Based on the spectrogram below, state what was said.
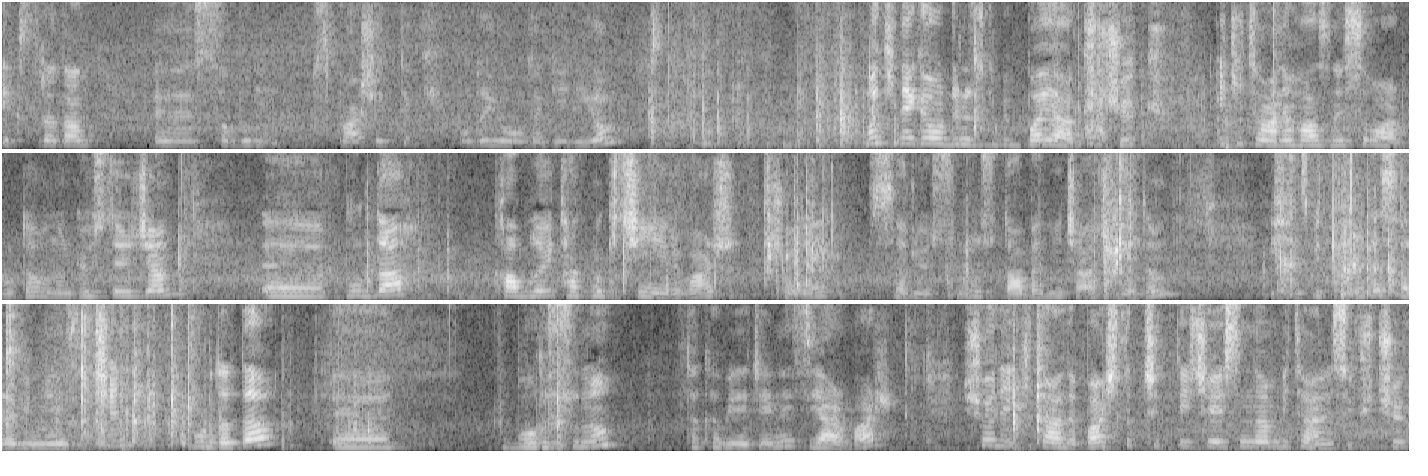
Ekstradan e, sabun sipariş ettik. O da yolda geliyor. Makine gördüğünüz gibi bayağı küçük. İki tane haznesi var burada. Onları göstereceğim. Ee, burada kabloyu takmak için yeri var. Şöyle sarıyorsunuz. Daha ben hiç açmadım. İşiniz bittiğinde sarabilmeniz için. Burada da e, borusunu takabileceğiniz yer var. Şöyle iki tane başlık çıktı içerisinden. Bir tanesi küçük.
